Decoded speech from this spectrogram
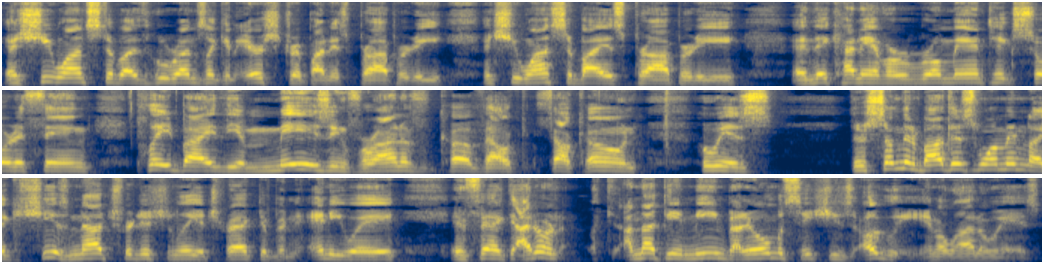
And she wants to buy, who runs like an airstrip on his property, and she wants to buy his property. And they kind of have a romantic sort of thing, played by the amazing Veronica Val- Falcone, who is. There's something about this woman, like she is not traditionally attractive in any way. In fact, I don't, I'm not being mean, but I almost say she's ugly in a lot of ways.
